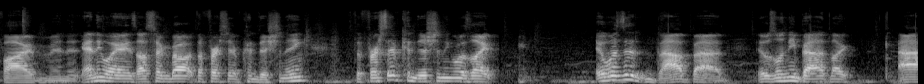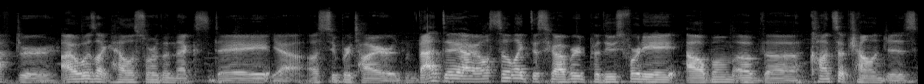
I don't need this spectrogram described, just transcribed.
five minutes. Anyways I was talking about the first day of conditioning. The first day of conditioning was like it wasn't that bad. It was only bad like after. I was like hella sore the next day. Yeah, I was super tired. That day I also like discovered Produce 48 album of the concept challenges.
